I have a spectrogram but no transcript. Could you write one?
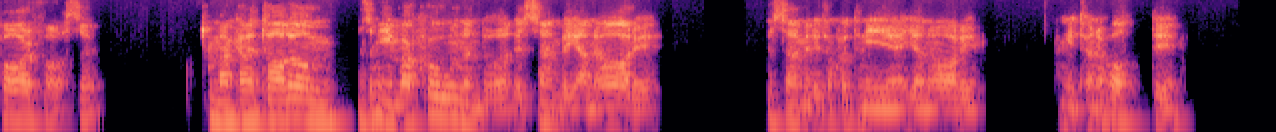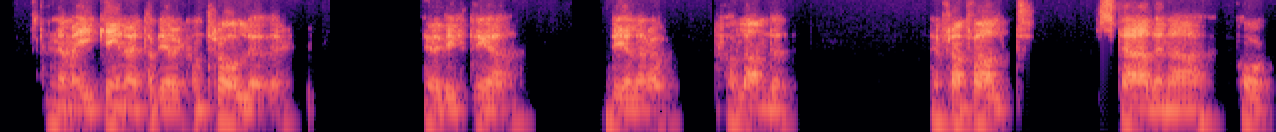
par faser. Man kan väl tala om liksom invasionen då, december, januari, december 1979, januari 1980, när man gick in och etablerade kontroll över, över viktiga delar av, av landet. Men framförallt städerna och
